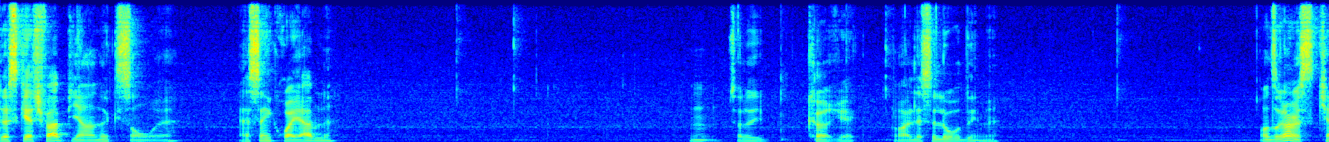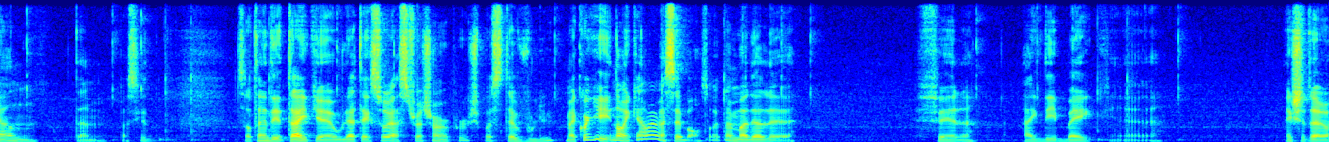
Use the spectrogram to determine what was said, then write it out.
de Sketchfab, puis il y en a qui sont euh, assez incroyables. Hmm, ça là, est correct. On va laisser loader, mais. On dirait un scan. Parce que certains détails où la texture elle stretch un peu, je sais pas si c'était voulu. Mais quoi qu'il. Non, il est quand même assez bon. Ça va être un modèle euh, fait là. Avec des bakes etc.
